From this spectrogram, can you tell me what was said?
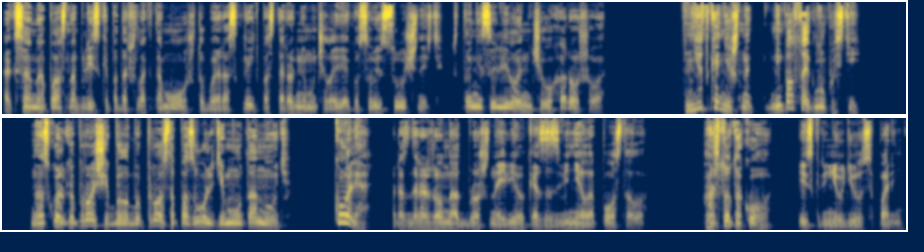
Оксана опасно близко подошла к тому, чтобы раскрыть постороннему человеку свою сущность, что не сулило ничего хорошего. «Нет, конечно, не болтай глупостей. Насколько проще было бы просто позволить ему утонуть. Коля!» Раздраженно отброшенная вилка зазвенела по столу. «А что такого?» — искренне удивился парень.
